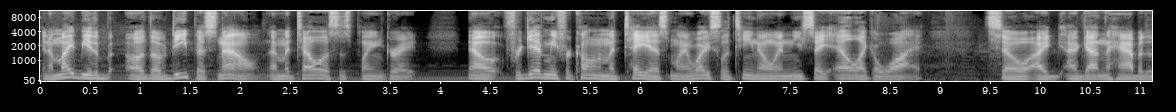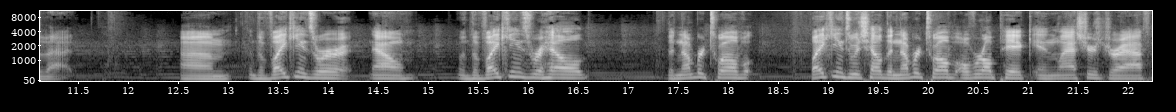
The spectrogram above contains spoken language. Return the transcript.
and it might be the uh, the deepest now. And Metellus is playing great. Now, forgive me for calling him Mateus. My wife's Latino, and you say L like a Y, so I I got in the habit of that. Um, the Vikings were now the Vikings were held the number 12 Vikings which held the number 12 overall pick in last year's draft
